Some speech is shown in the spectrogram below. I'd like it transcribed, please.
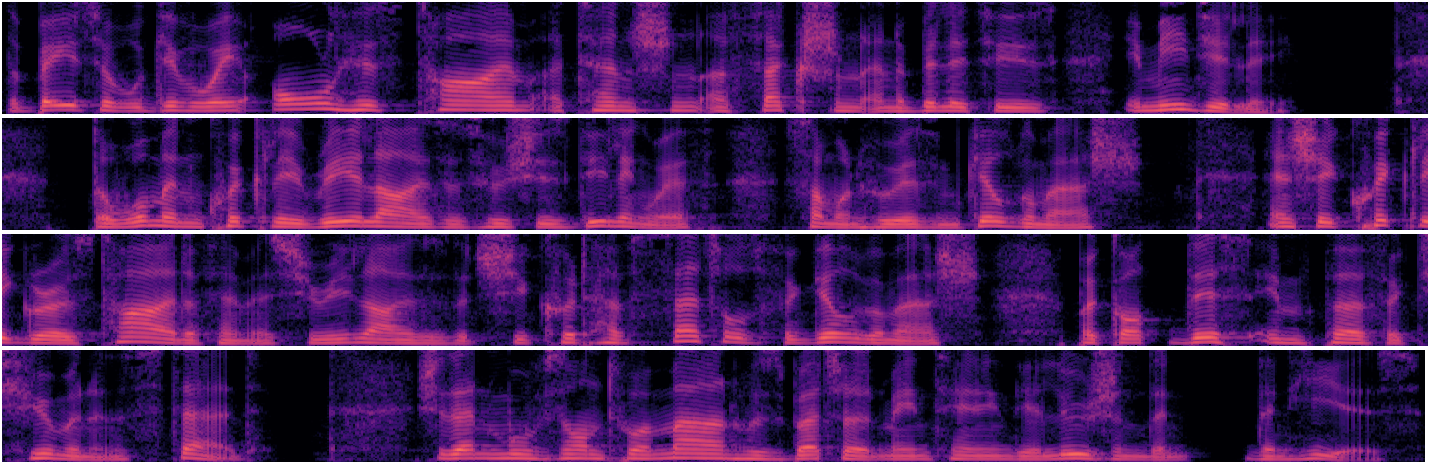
the beta will give away all his time, attention, affection, and abilities immediately. The woman quickly realizes who she's dealing with, someone who isn't Gilgamesh, and she quickly grows tired of him as she realizes that she could have settled for Gilgamesh, but got this imperfect human instead. She then moves on to a man who's better at maintaining the illusion than, than he is.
